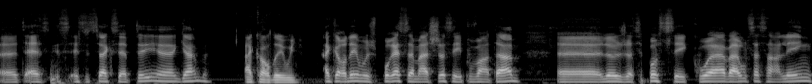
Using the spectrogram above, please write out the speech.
Euh, Est-ce que tu accepté, euh, Gab? Accordé, oui. accordé. Moi, je pourrais ce match-là, c'est épouvantable. Euh, là, je sais pas si c'est quoi, vers où ça s'enligne.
